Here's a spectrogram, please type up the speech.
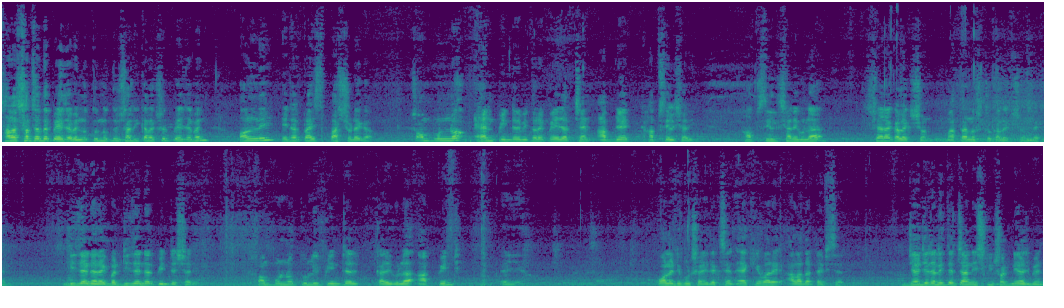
সারার সাথে সাথে পেয়ে যাবেন। নতুন নতুন শাড়ি কালেকশন পেয়ে যাবেন। অনলি এটার প্রাইস পাঁচশো টাকা। সম্পূর্ণ হ্যান্ড প্রিন্টের ভিতরে পেয়ে যাচ্ছেন update half silk sari. Half silk শাড়িগুলা সেরা কালেকশন মাথা নষ্ট কালেকশন দেখেন। ডিজাইনার একবার ডিজাইনার প্রিন্টের শাড়ি। সম্পূর্ণ তুলি প্রিন্টের কারিগুলা আট প্রিন্ট এই কোয়ালিটিফুল শাড়ি, দেখছেন? একেবারে আলাদা টাইপসের যে যেটা নিতে চান স্ক্রিনশট নিয়ে আসবেন।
